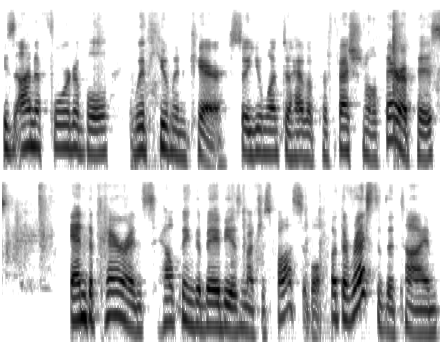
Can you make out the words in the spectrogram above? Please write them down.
is unaffordable with human care. So you want to have a professional therapist and the parents helping the baby as much as possible. But the rest of the time,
